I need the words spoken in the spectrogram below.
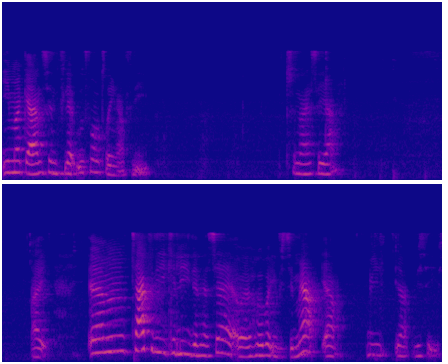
I må gerne sende flere udfordringer, fordi... Så nice er jeg. Ej. Øhm, tak fordi I kan lide den her serie, og jeg håber, I vil se mere. Ja, vi, ja, vi ses.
